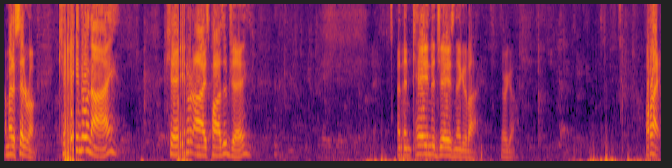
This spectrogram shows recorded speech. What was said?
I might have said it wrong. K into an I, K into an I is positive J. And then K into J is negative I. There we go. All right,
